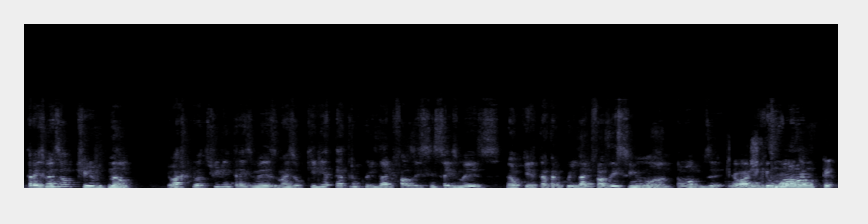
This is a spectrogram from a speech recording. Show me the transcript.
três meses eu tiro. Não, eu acho que eu tiro em três meses, mas eu queria ter a tranquilidade de fazer isso em seis meses. Não, eu queria ter a tranquilidade de fazer isso em um ano. Então vamos dizer. Eu acho que um, ano, é um, te...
